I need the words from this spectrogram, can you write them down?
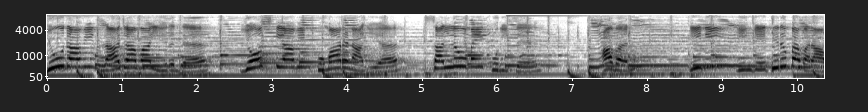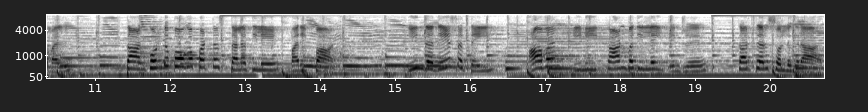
யூதாவின் ராஜாவாய் இருந்த யோசியாவின் குமாரனாகிய சல்லூமை குறித்து அவன் இனி இங்கே திரும்ப வராமல் தான் கொண்டு போகப்பட்ட ஸ்தலத்திலே மறிப்பான் இந்த தேசத்தை அவன் இனி காண்பதில்லை என்று கர்த்தர் சொல்லுகிறார்.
